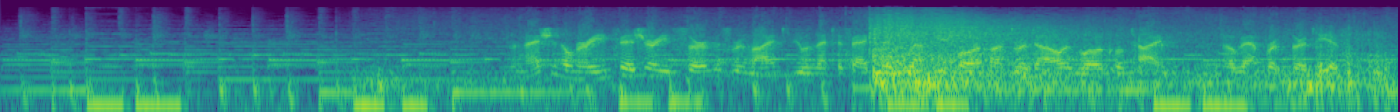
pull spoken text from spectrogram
The National Marine Fisheries Service reminds you that effective $2,400 local time, November 30th.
